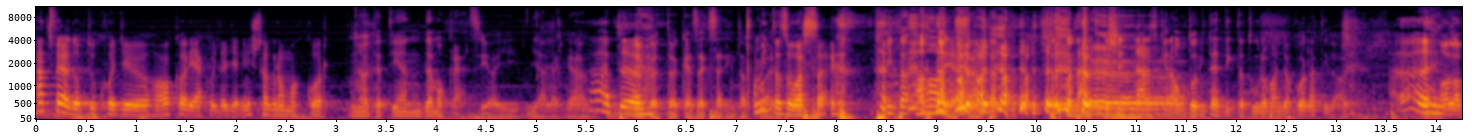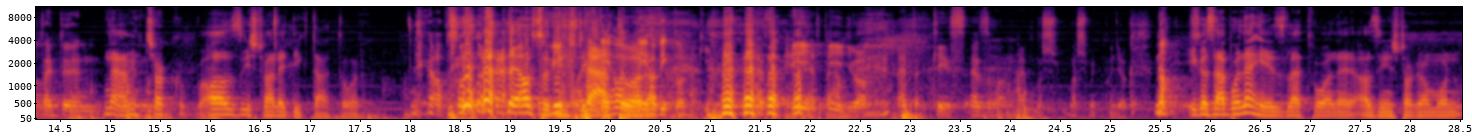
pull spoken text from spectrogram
Hát feldobtuk, hogy ö, ha akarják, hogy legyen Instagram, akkor Ja, tehát ilyen demokráciai jelleggel Hát, működtök ezek szerint akkor. mint az ország. Mint a, aha, értem. Tehát, tehát akkor nálatok is egy, nálatok ilyen autoritár diktatúra van gyakorlatilag? alapvetően... nem, csak az István egy diktátor. Abszolút. De abszolút diktátor. Néha, néha Viktornak így, Értem. így van. Hát kész, ez van. Hát most, most mit mondjak? Na, igazából nehéz lett volna az Instagramon,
